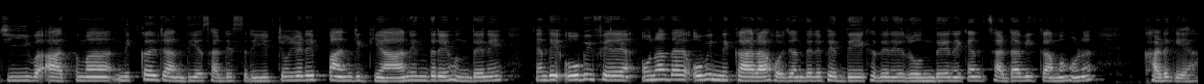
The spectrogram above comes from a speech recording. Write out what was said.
ਜੀਵ ਆਤਮਾ ਨਿਕਲ ਜਾਂਦੀ ਆ ਸਾਡੇ ਸਰੀਰ ਚੋਂ, ਜਿਹੜੇ ਪੰਜ ਗਿਆਨ ਇੰਦਰੇ ਹੁੰਦੇ ਨੇ, ਕਹਿੰਦੇ ਉਹ ਵੀ ਫਿਰ ਉਹਨਾਂ ਦਾ ਉਹ ਵੀ ਨਿਕਾਰਾ ਹੋ ਜਾਂਦੇ ਨੇ, ਫਿਰ ਦੇਖਦੇ ਨੇ, ਰੋਂਦੇ ਨੇ, ਕਹਿੰਦੇ ਸਾਡਾ ਵੀ ਕੰਮ ਹੁਣ ਖੜ ਗਿਆ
